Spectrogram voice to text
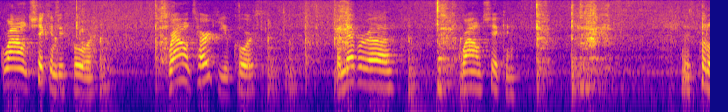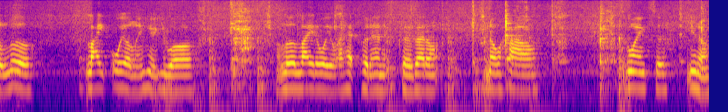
ground chicken before. Ground turkey, of course, but never uh, ground chicken. Let's put a little light oil in here, you all a little light oil I had put in it because I don't know how it's going to, you know,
